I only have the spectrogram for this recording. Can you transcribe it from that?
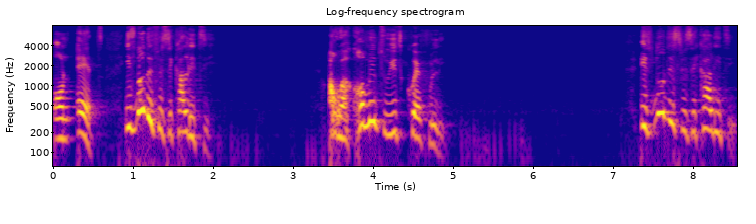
on earth, it's not the physicality. And we're coming to it carefully. It's not this physicality.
